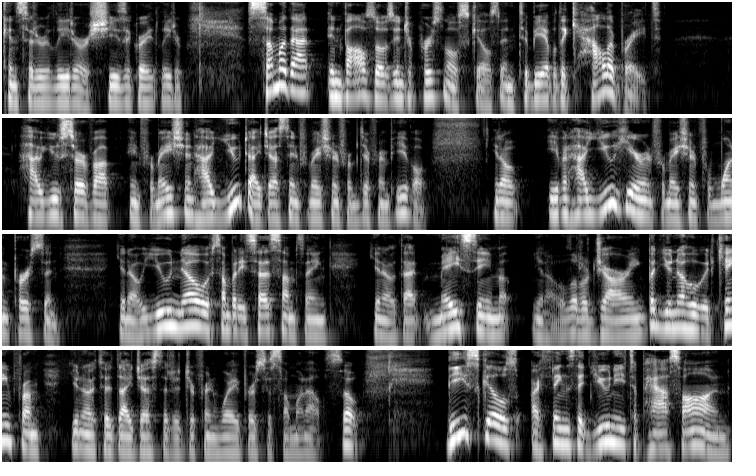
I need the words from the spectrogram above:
considerate leader or she's a great leader, some of that involves those interpersonal skills and to be able to calibrate how you serve up information, how you digest information from different people. You know, even how you hear information from one person. You know, you know if somebody says something, you know, that may seem you know, a little jarring, but you know who it came from, you know, to digest it a different way versus someone else. So these skills are things that you need to pass on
